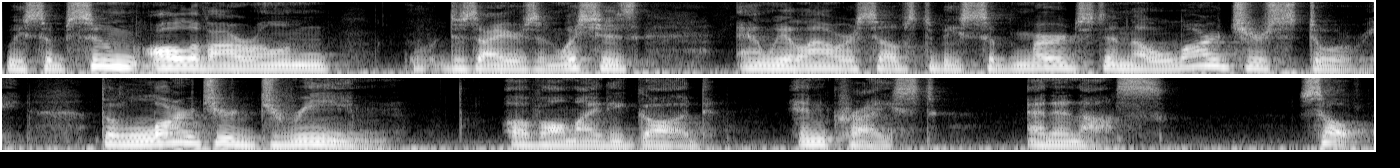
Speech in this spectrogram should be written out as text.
We subsume all of our own desires and wishes and we allow ourselves to be submerged in a larger story, the larger dream of Almighty God in Christ and in us. So,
